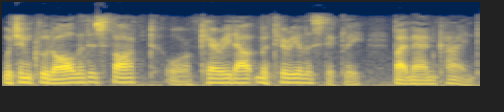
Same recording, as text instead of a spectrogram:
which include all that is thought or carried out materialistically by mankind.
